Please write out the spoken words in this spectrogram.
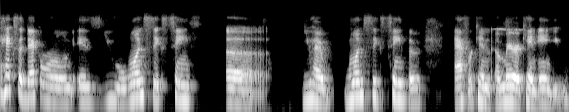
hexadecaroon is you were one sixteenth uh you have one sixteenth of African American in you.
